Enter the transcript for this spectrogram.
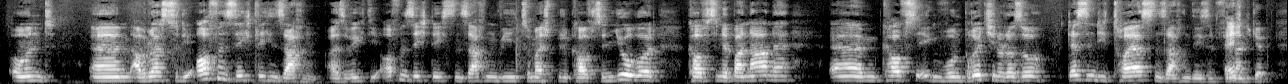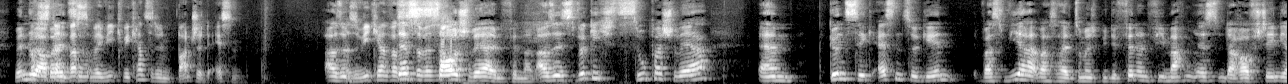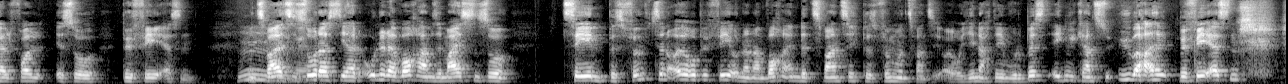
Und ähm, aber du hast so die offensichtlichen Sachen, also wirklich die offensichtlichsten Sachen, wie zum Beispiel du kaufst den Joghurt, kaufst du eine Banane, ähm, kaufst du irgendwo ein Brötchen oder so. Das sind die teuersten Sachen, die es in Finnland Echt? gibt. Wenn du Was, aber dann, was, aber wie, wie kannst du denn Budget essen? also, Also wie kann was das ist ist sau schwer in Finnland. Also es ist wirklich super schwer, ähm, günstig essen zu gehen. Was wir, was halt zum Beispiel die Finnen viel machen ist, und darauf stehen die halt voll, ist so Buffet-Essen. und zwar ist es okay. so, dass die halt unter der Woche haben sie meistens so 10 bis 15 Euro Buffet und dann am Wochenende 20 bis 25 Euro, je nachdem, wo du bist. Irgendwie kannst du überall Buffet essen.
